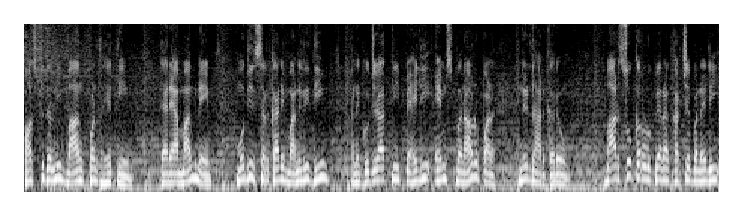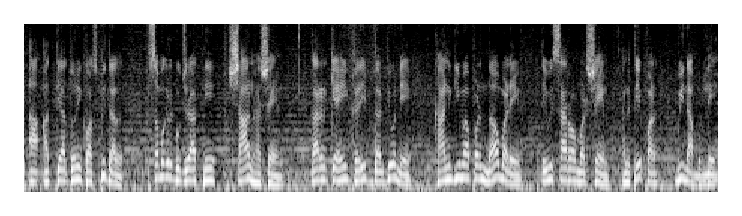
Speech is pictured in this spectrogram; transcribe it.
હોસ્પિટલની માંગ પણ થઈ હતી. ત્યારે આ માંગને મોદી સરકારે માની લીધી અને ગુજરાતની પહેલી એમ્સ બનાવવાનો પણ નિર્ધાર કર્યો. બારસો કરોડ રૂપિયાના ખર્ચે બનેલી આ અત્યાધુનિક હોસ્પિટલ સમગ્ર ગુજરાતની શાન હશે, કારણ કે અહીં ગરીબ દર્દીઓને ખાનગીમાં પણ ન મળે તેવી સારવાર મળશે અને તે પણ વિનામૂલ્યે.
